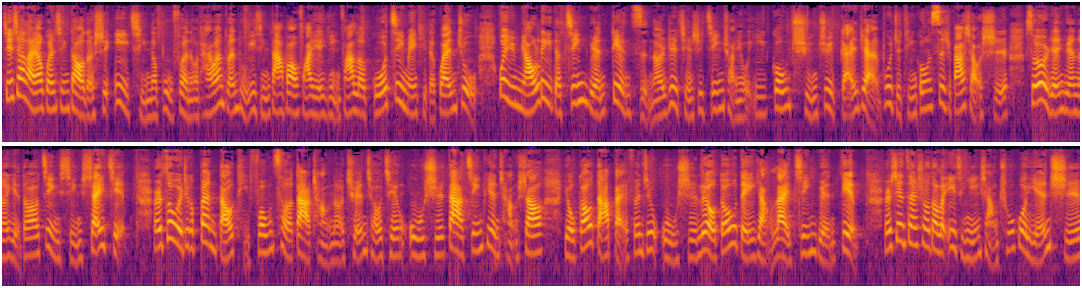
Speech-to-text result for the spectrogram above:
接下来要关心到的是疫情的部分哦，台湾本土疫情大爆发，也引发了国际媒体的关注。位于苗栗的金源电子呢，日前是经传有移工群聚感染，不止停工四十八小时，所有人员呢也都要进行筛检。而作为这个半导体封测大厂呢，全球前五十大晶片厂商有高达百分之五十六都得仰赖金源电，而现在受到了疫情影响，出货延迟，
